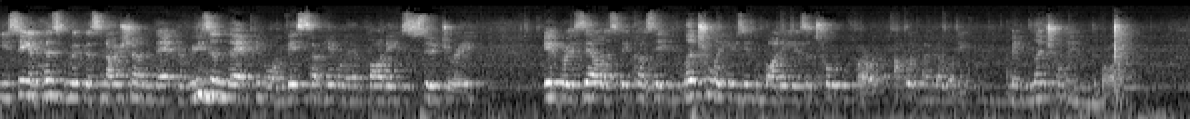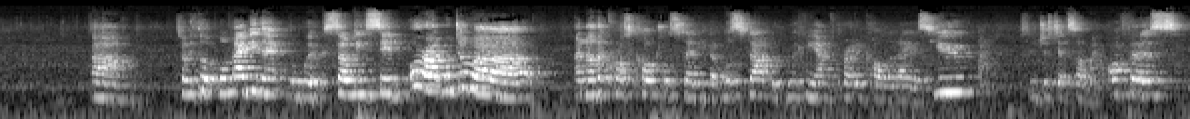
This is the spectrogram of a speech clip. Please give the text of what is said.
you see in his work this notion that the reason that people invest so heavily in body surgery in Brazil is because they're literally using the body as a tool for upward mobility. I mean, literally the body. Um, so we thought, well, maybe that will work. So we said, all right, we'll do a another cross-cultural study, but we'll start with working out the protocol at ASU, so just outside my office.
